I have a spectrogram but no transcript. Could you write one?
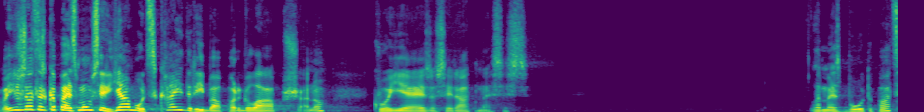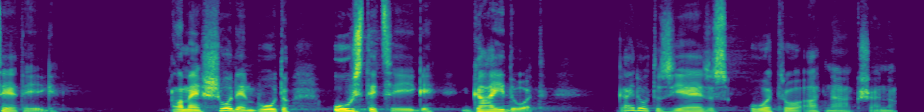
Vai jūs redzat, kāpēc mums ir jābūt skaidrībā par glābšanu, ko Jēzus ir atnesis? Lai mēs būtu pacietīgi, lai mēs šodien būtu uzticīgi gaidot, gaidot uz Jēzus otro atnākšanu.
